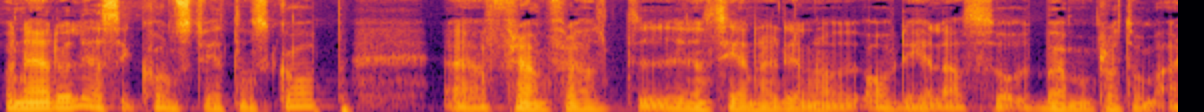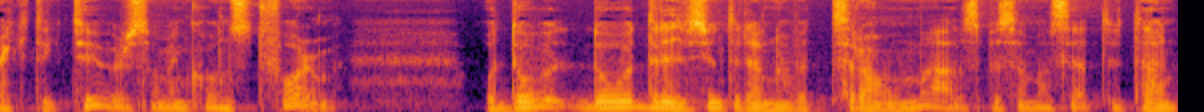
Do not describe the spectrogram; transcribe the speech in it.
Och när jag då läser konstvetenskap, eh, framförallt i den senare delen av, av det hela, så börjar man prata om arkitektur som en konstform. Och då, då drivs ju inte den av ett trauma alls på samma sätt. Utan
